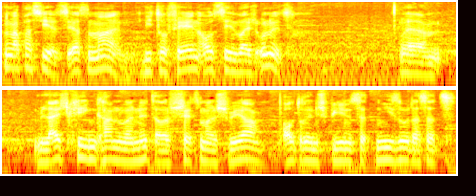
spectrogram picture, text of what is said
Na, passiert, das erste Mal. Wie Trophäen aussehen, weiß ich auch nicht. Ähm, leicht kriegen kann oder nicht, aber ich schätze mal schwer. Autorennen spielen ist das nie so, dass das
